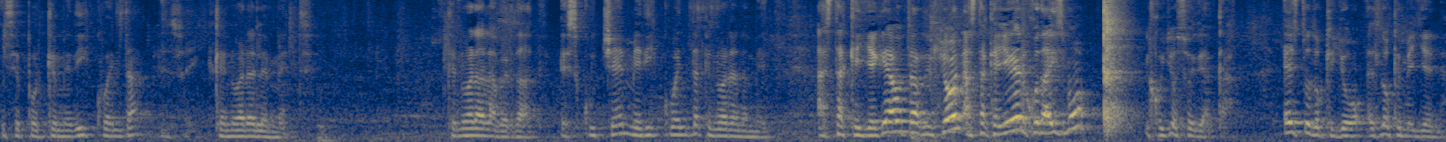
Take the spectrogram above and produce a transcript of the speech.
Dice, porque me di cuenta que no era el Emet, que no era la verdad. Escuché, me di cuenta que no era el Emet. Hasta que llegué a otra religión, hasta que llegué al judaísmo, dijo, yo soy de acá. Esto es lo que yo, es lo que me llena.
